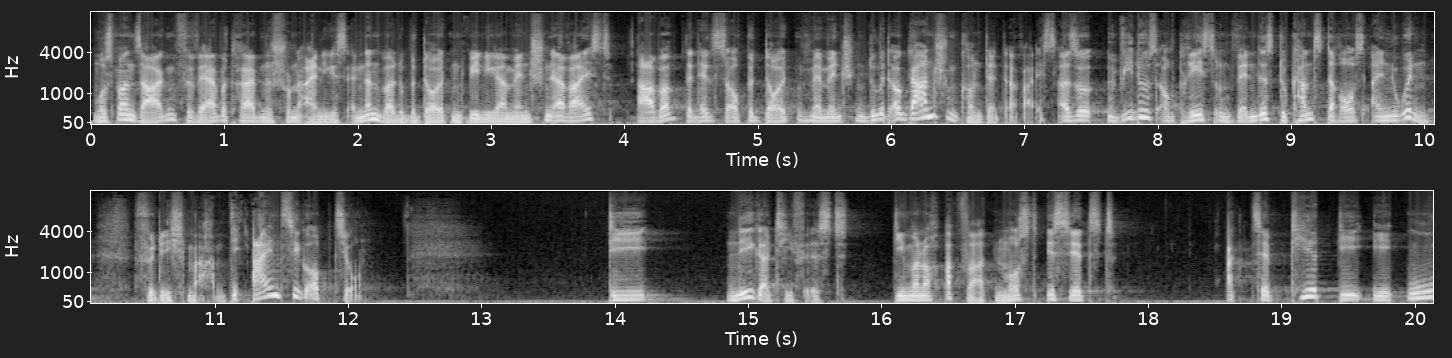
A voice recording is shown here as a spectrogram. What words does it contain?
muss man sagen, für Werbetreibende schon einiges ändern, weil du bedeutend weniger Menschen erreichst. Aber dann hättest du auch bedeutend mehr Menschen, die du mit organischem Content erreichst. Also wie du es auch drehst und wendest, du kannst daraus einen Win für dich machen. Die einzige Option, die negativ ist, die man noch abwarten muss, ist jetzt, akzeptiert die EU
